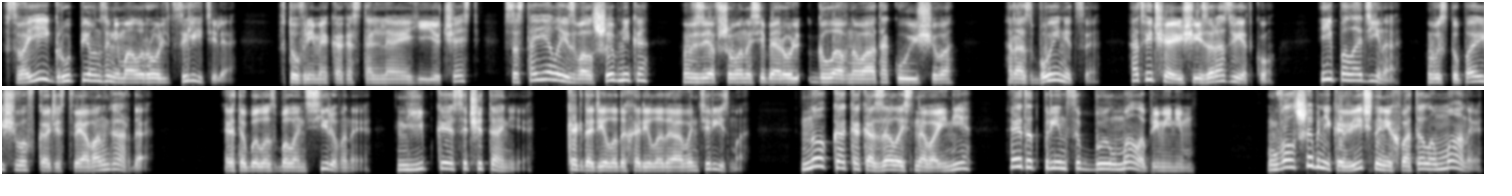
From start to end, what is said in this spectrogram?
В своей группе он занимал роль целителя, в то время как остальная ее часть состояла из волшебника, взявшего на себя роль главного атакующего, разбойницы, отвечающей за разведку, и паладина, выступающего в качестве авангарда. Это было сбалансированное, гибкое сочетание, когда дело доходило до авантюризма, но, как оказалось на войне, этот принцип был мало применим. У волшебника вечно не хватало маны,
